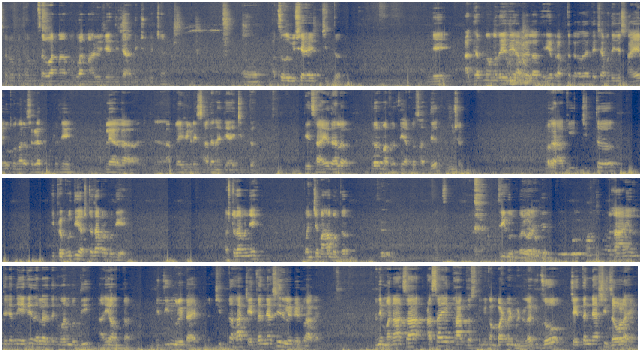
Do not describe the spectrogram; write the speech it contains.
सर्वप्रथम सर्वांना भगवान महावीर जयंतीच्या हार्दिक शुभेच्छा. आजचा जो विषय आहे चित्त म्हणजे अध्यात्मामध्ये जे आपल्याला ध्येय प्राप्त करायचं आहे त्याच्यामध्ये जे सहाय्यभूत होणारं सगळ्यात मोठं जे आपल्याला आपल्या याच्याकडे साधन आहे ते आहे चित्त. ते सहाय्य झालं तर मात्र ते आपलं साध्य होऊ शकतं. बघा की चित्त ही प्रकृती अष्टधा प्रकृती आहे. अष्टधा म्हणजे पंचमहाभूत. त्रिगुण बरोबर आहे? हा आणि अजून त्याच्यातनी एकही धरला जातं की मन बुद्धी आणि अहंकार. हे तीन गृहित आहेत. चित्त हा चैतन्याशी रिलेटेड भाग आहे. म्हणजे मनाचा असा एक भाग जसं तुम्ही कंपार्टमेंट म्हटलं की जो चैतन्याशी जवळ आहे.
